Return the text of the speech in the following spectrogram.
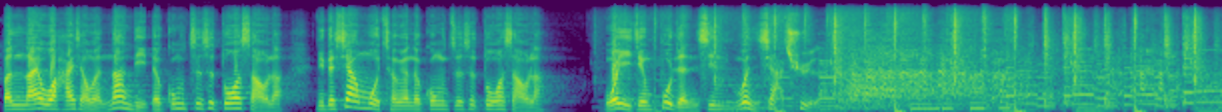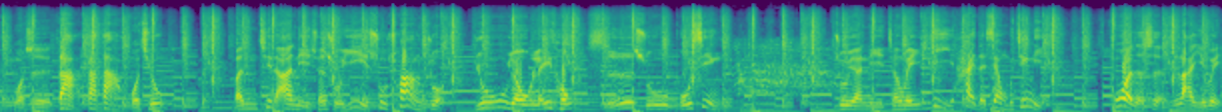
本来我还想问，那你的工资是多少了？你的项目成员的工资是多少了？我已经不忍心问下去了。我是大大大火球。本期的案例纯属艺术创作，如有雷同，实属不幸。祝愿你成为厉害的项目经理，或者是那一位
